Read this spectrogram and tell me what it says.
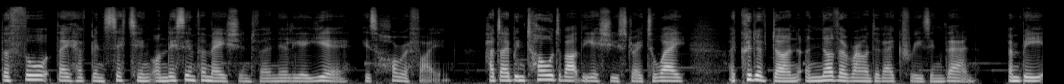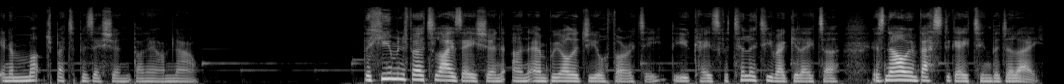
The thought they have been sitting on this information for nearly a year is horrifying. Had I been told about the issue straight away, I could have done another round of egg freezing then and be in a much better position than I am now. The Human Fertilisation and Embryology Authority, the UK's fertility regulator, is now investigating the delay.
